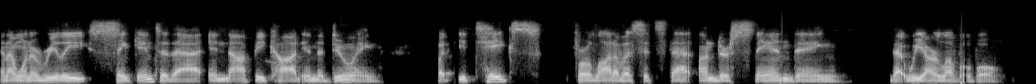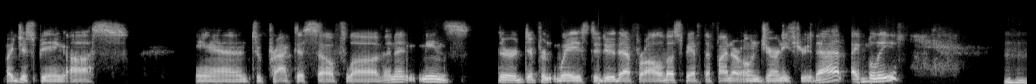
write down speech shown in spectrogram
And I want to really sink into that and not be caught in the doing. But it takes for a lot of us it's that understanding that we are lovable by just being us and to practice self-love. And it means there are different ways to do that for all of us. We have to find our own journey through that i believe Mm-hmm.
